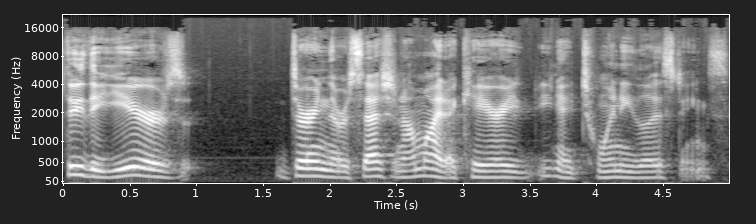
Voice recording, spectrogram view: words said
through the years during the recession, I might have carried, you know, 20 listings.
